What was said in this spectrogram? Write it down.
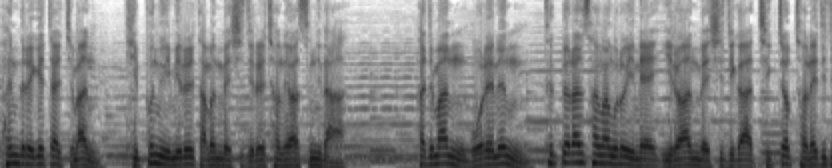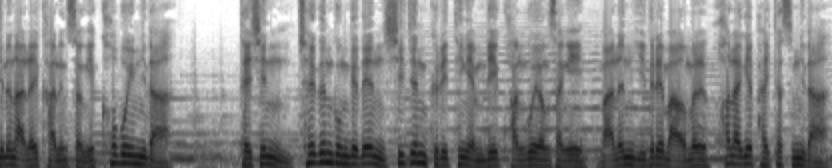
팬들에게 짧지만 깊은 의미를 담은 메시지를 전해왔습니다. 하지만 올해는 특별한 상황으로 인해 이러한 메시지가 직접 전해지지는 않을 가능성이 커 보입니다. 대신 최근 공개된 시즌 그리팅 MD 광고 영상이 많은 이들의 마음을 환하게 밝혔습니다.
